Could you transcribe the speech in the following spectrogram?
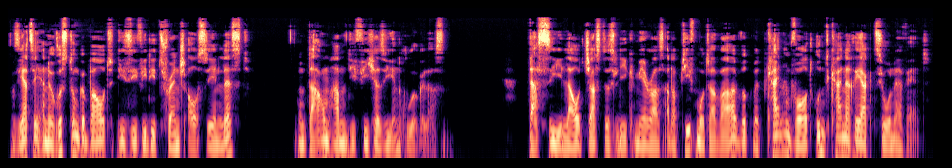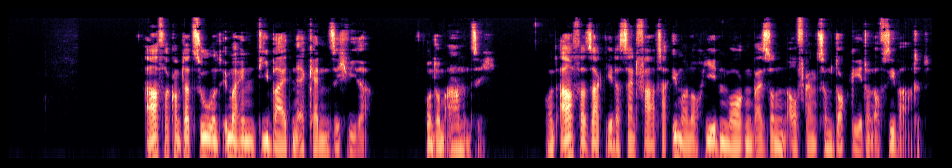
Sie hat sich eine Rüstung gebaut, die sie wie die Trench aussehen lässt, und darum haben die Viecher sie in Ruhe gelassen. Dass sie laut Justice League Miras Adoptivmutter war, wird mit keinem Wort und keiner Reaktion erwähnt. Arthur kommt dazu und immerhin die beiden erkennen sich wieder und umarmen sich. und Arthur sagt ihr, dass sein Vater immer noch jeden Morgen bei Sonnenaufgang zum Dock geht und auf sie wartet.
